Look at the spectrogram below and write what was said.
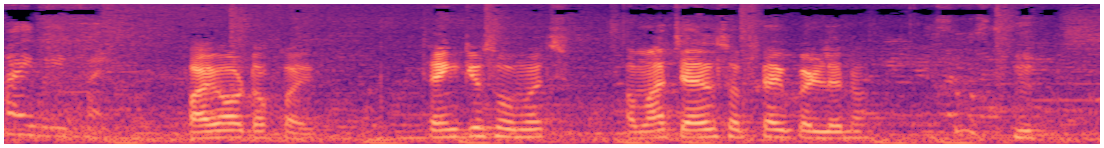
Five eight five five out of five thank you so much हमारा चैनल सब्सक्राइब कर लेना।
